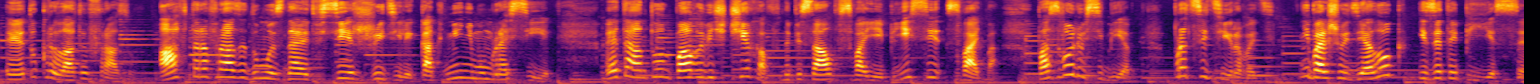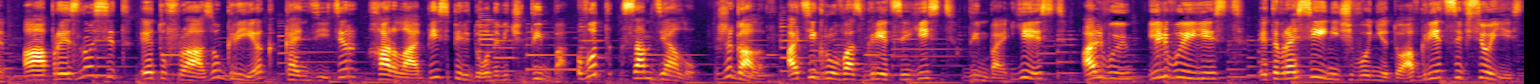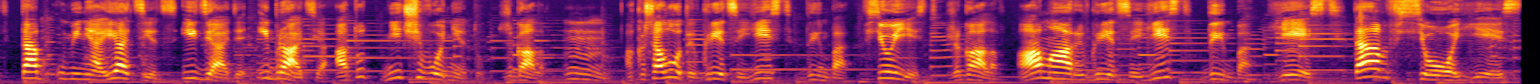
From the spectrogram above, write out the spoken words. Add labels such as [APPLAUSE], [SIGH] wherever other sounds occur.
эту крылатую фразу? Автора фразы, думаю, знают все жители, как минимум России. Это Антон Павлович Чехов написал в своей пьесе «Свадьба». Позволю себе процитировать небольшой диалог из этой пьесы. А произносит эту фразу грек, кондитер Харлампий Спиридонович Дымба. Вот сам диалог. Жигалов. А тигры у вас в Греции есть? Дымба. Есть. А львы? И львы есть. Это в России ничего нету, а в Греции все есть. Там у меня и отец, и дядя, и братья, а тут ничего нету. Жигалов. М-м, а кашалоты в Греции есть? Дымба. Все есть. Жигалов. А омары в Греции есть? Дымба. Есть. Там все есть.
